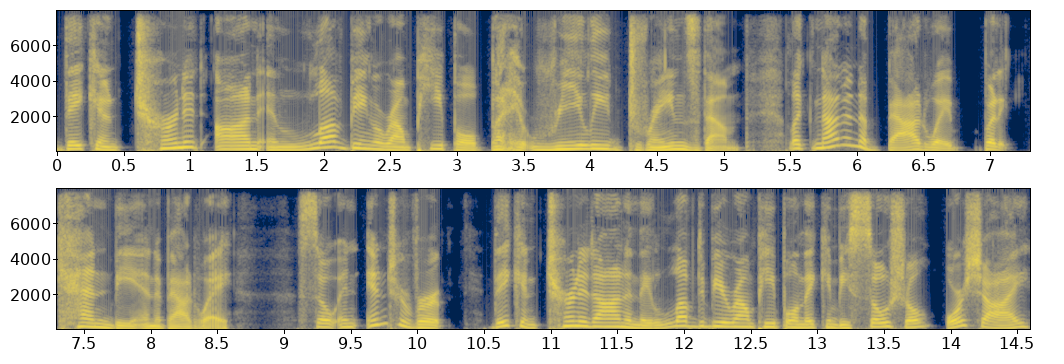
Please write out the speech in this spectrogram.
they can turn it on and love being around people, but it really drains them. Like not in a bad way, but it can be in a bad way. So an introvert, they can turn it on and they love to be around people and they can be social or shy,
